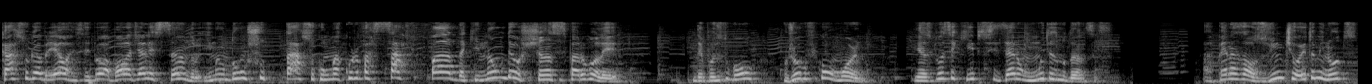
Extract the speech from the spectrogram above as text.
Cássio Gabriel recebeu a bola de Alessandro e mandou um chutaço com uma curva safada que não deu chances para o goleiro. Depois do gol, o jogo ficou morno e as duas equipes fizeram muitas mudanças. Apenas aos 28 minutos,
